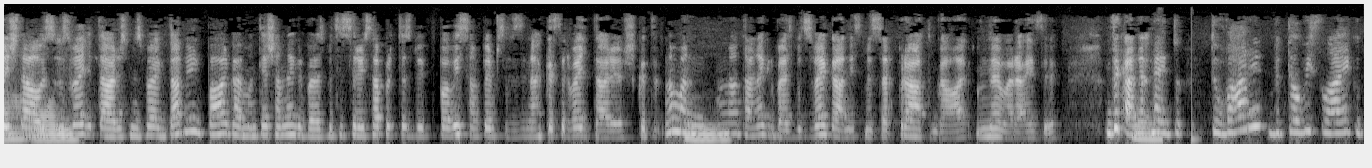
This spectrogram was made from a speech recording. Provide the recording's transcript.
Tieši tā, uz, un- uz veģetārismu es baigi dabīgi pārgāju, man tiešām negribēs, bet es arī sapratu, tas bija pavisam pirms es zināju, kas ir veģetārieši, ka, nu, man, Mm. mm. no tā negribēs, bet uz vegānismu es ar prātu gāju un nevar aiziet. Un Tā kā, ne, Mm. ne, tu, tu vari, bet tev visu laiku,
